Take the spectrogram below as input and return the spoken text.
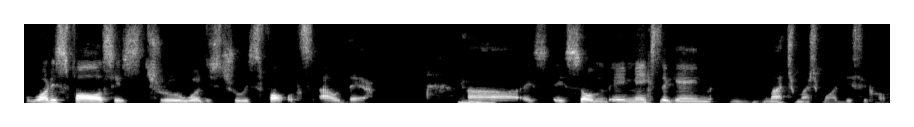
what is false is true. What is true is false out there. Mm-hmm. Uh, is, is so it makes the game much much more difficult.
